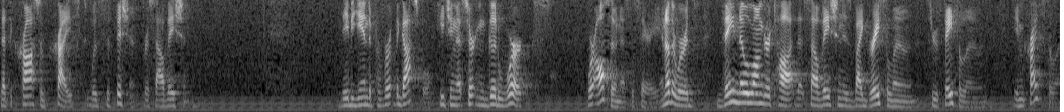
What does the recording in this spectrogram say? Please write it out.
that the cross of Christ was sufficient for salvation. They began to pervert the gospel, teaching that certain good works were also necessary. In other words, they no longer taught that salvation is by grace alone, through faith alone, in Christ alone.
